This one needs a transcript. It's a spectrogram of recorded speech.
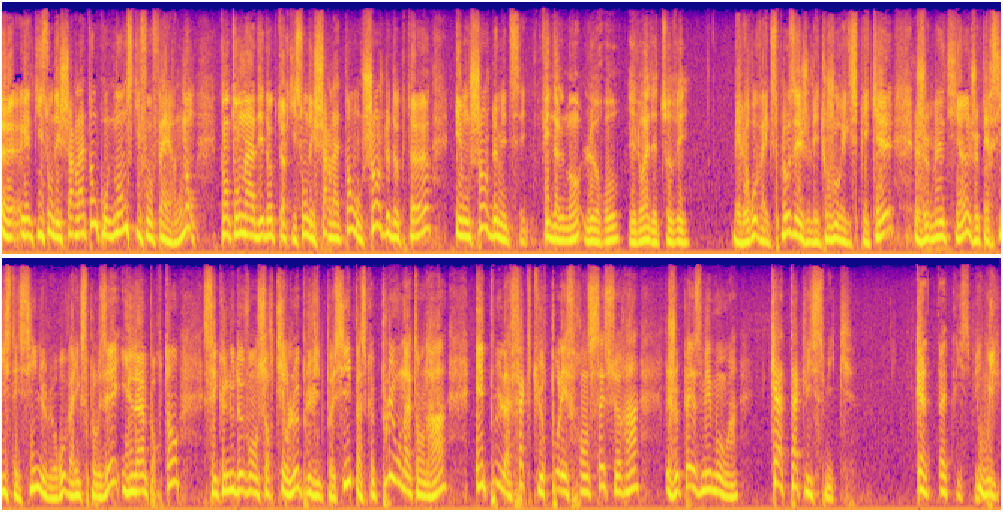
euh, qui sont des charlatans qu'on demande ce qu'il faut faire. Non. Quand on a des docteurs qui sont des charlatans on change de docteur et on change de médecine. Finalement l'euro est loin d'être sauvé mais l'euro va exploser, je l'ai toujours expliqué, je maintiens, je persiste et signe, l'euro va exploser. L'important, c'est que nous devons en sortir le plus vite possible, parce que plus on attendra, et plus la facture pour les Français sera, je pèse mes mots, hein, cataclysmique. Cataclysmique. Oui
